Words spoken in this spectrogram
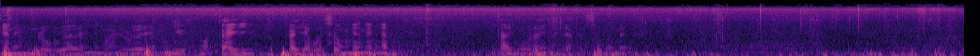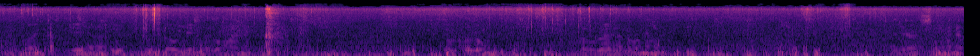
Cây này mình rủ rễ nhưng mà rễ rất nhiều. Mà cây, lực cây rất là sung nha anh em nha. Cây mùa này mình rất là sung anh em. Mình mới cắt dễ là ướt, ướt đầu dễ hết luôn rồi anh em. Ướt hết luôn. Ướt đầu rễ hết luôn anh em à Cây rất là sung anh em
